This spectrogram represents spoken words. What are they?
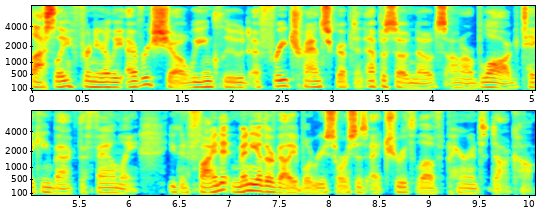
Lastly, for nearly every show, we include a free transcript and episode notes on our blog, Taking Back the Family. You can find it and many other valuable resources at truthloveparent.com.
